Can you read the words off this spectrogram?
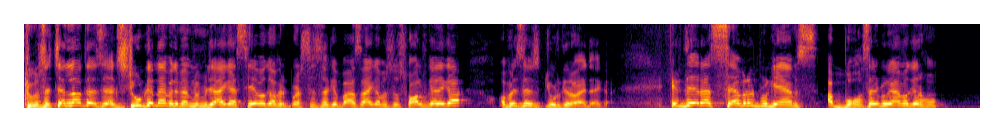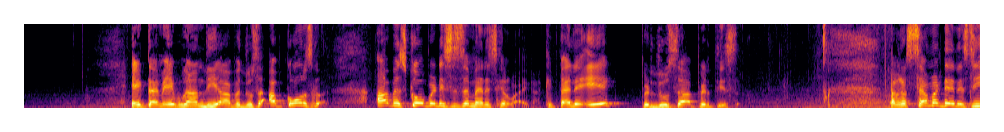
क्योंकि उसे चलना होता है एक्सिक्यूट करना है, पहले मेमोरी में जाएगा सेव होगा, फिर प्रोसेसर के पास आएगा, फिर उसको सॉल्व करेगा, और फिर से एक्सिक्यूट करवाया जाएगा। If there are several programs अब बहुत सारे प्रोग्राम अगर हों, एक टाइम एक प्रोग्राम दिया, फिर दूसरा, अब कौन उसको, अब इसको ऑपरेटिंग सिस्टम मैनेज करवाएगा कि पहले एक, फिर दूसरा, फिर तीसरा। अगर सेमल्टेनियसली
